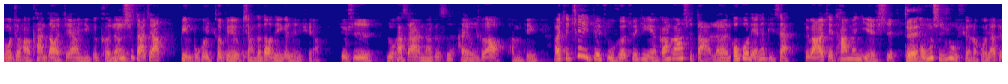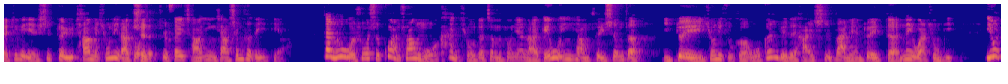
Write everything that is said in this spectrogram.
我正好看到这样一个可能是大家并不会特别想得到的一个人选啊，就是卢卡斯·阿尔南德斯还有特奥他们这个，而且这一对组合最近也刚刚是打了欧国联的比赛，对吧？而且他们也是同时入选了国家队，这个也是对于他们兄弟来说是是非常印象深刻的一点啊。但如果说是贯穿我看球的这么多年来，给我印象最深的一对兄弟组合，我个人觉得还是曼联队的内维尔兄弟。因为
